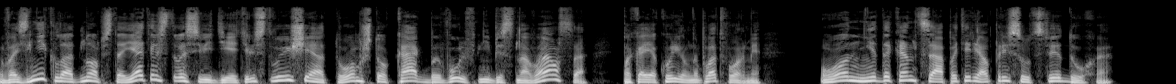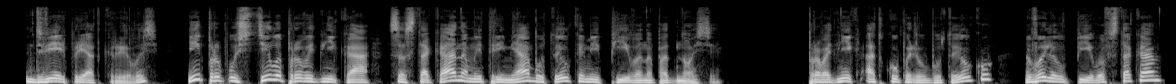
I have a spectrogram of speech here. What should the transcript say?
возникло одно обстоятельство, свидетельствующее о том, что как бы Вульф не бесновался, пока я курил на платформе, он не до конца потерял присутствие духа. Дверь приоткрылась и пропустила проводника со стаканом и тремя бутылками пива на подносе. Проводник откупорил бутылку, вылил пиво в стакан,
